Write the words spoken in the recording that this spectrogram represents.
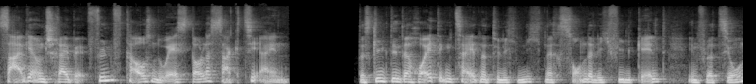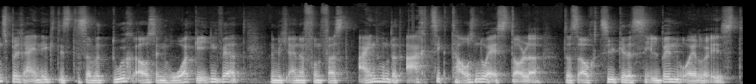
Sage und schreibe 5000 US-Dollar sagt sie ein. Das klingt in der heutigen Zeit natürlich nicht nach sonderlich viel Geld, inflationsbereinigt ist das aber durchaus ein hoher Gegenwert, nämlich einer von fast 180.000 US-Dollar, das auch circa dasselbe in Euro ist.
